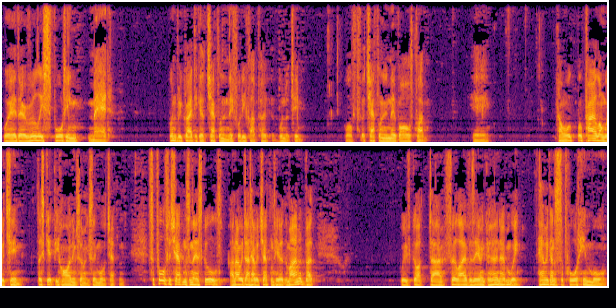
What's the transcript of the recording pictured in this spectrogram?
where they're really sporting mad. Wouldn't it be great to get a chaplain in their footy club, wouldn't it, Tim? Or a chaplain in their bowls club. Yeah. Come on, we'll, we'll pray along with Tim. Let's get behind him so we can see more chaplains. Support the chaplains in our schools. I know we don't have a chaplain here at the moment, but we've got uh, Phil over there in Cohuna, haven't we? How are we going to support him more?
